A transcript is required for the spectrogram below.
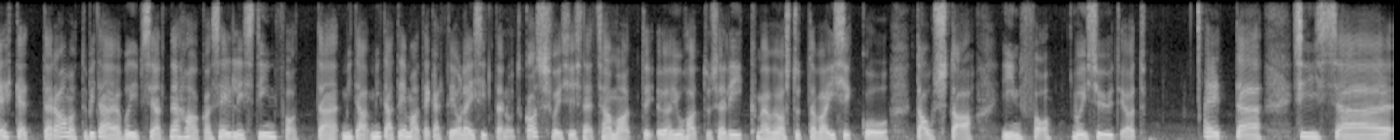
ehk et raamatupidaja võib sealt näha ka sellist infot, mida, mida tema tegelikult ei ole esitanud, kasvõi siis needsamad juhatuse liikme või vastutava isiku tausta info või süüteod et äh, siis äh,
